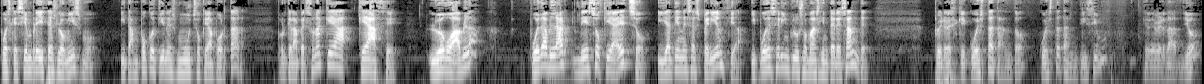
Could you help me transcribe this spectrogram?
Pues que siempre dices lo mismo y tampoco tienes mucho que aportar. Porque la persona que, que hace, luego habla, puede hablar de eso que ha hecho y ya tiene esa experiencia y puede ser incluso más interesante. Pero es que cuesta tanto, cuesta tantísimo, que de verdad yo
